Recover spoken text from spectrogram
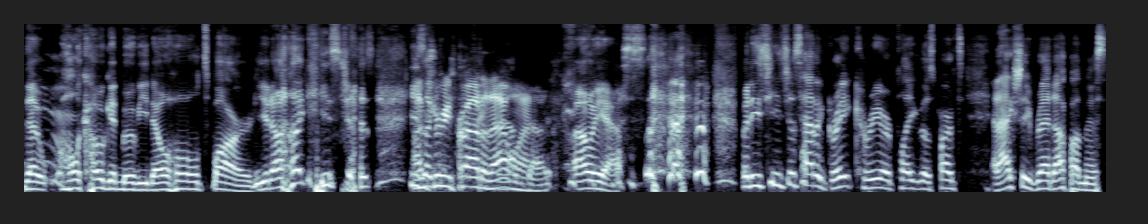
the Oh, yeah. Hulk Hogan movie, No Holds Barred. You know, like he's just, he's I'm like sure he's proud of that bad one. guy. Oh, yes. but he's, he's just had a great career playing those parts. And I actually read up on this.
